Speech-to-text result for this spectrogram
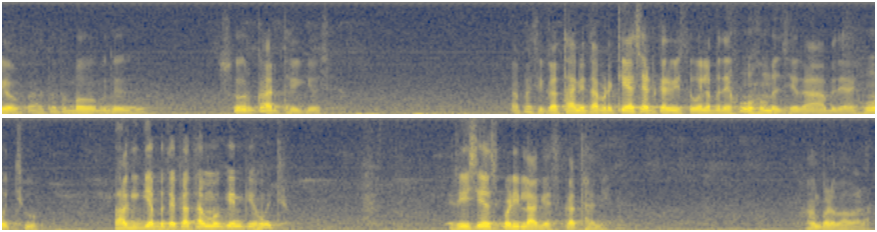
લ્યો તો બહુ બધું સુરકાર થઈ ગયો છે. પછી કથાની તો આપણે કેસેટ કરવી તો એટલે બધા શું સમજશે કે આ બધા શું થયું ભાગી ગયા બધા કથા મૂકીને કે શું થયું રિસેસ પડી લાગે છે કથાની. સાંભળવા વાળા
